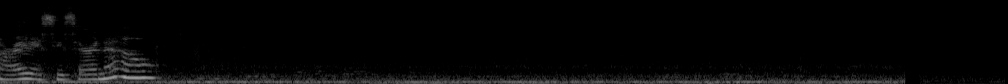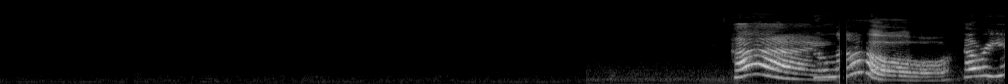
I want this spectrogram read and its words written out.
All right, I see Sara now. Hi. Hello. How are you?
